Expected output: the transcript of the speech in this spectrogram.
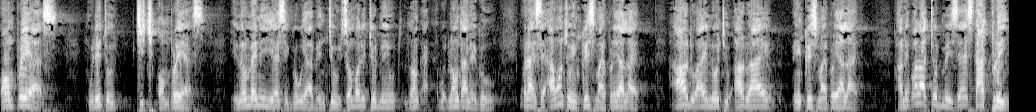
on prayers. We need to teach on prayers. You know, many years ago we have been told, somebody told me long, long time ago, when I said, I want to increase my prayer life. How do I know to, how do I increase my prayer life? And the father told me, he said, start praying.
